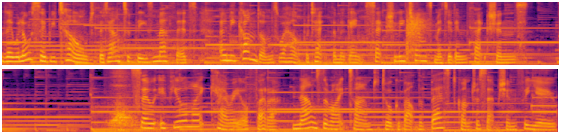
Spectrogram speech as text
They will also be told that out of these methods, only condoms will help protect them against sexually transmitted infections. So if you're like Kerry or Farah, now's the right time to talk about the best contraception for you.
